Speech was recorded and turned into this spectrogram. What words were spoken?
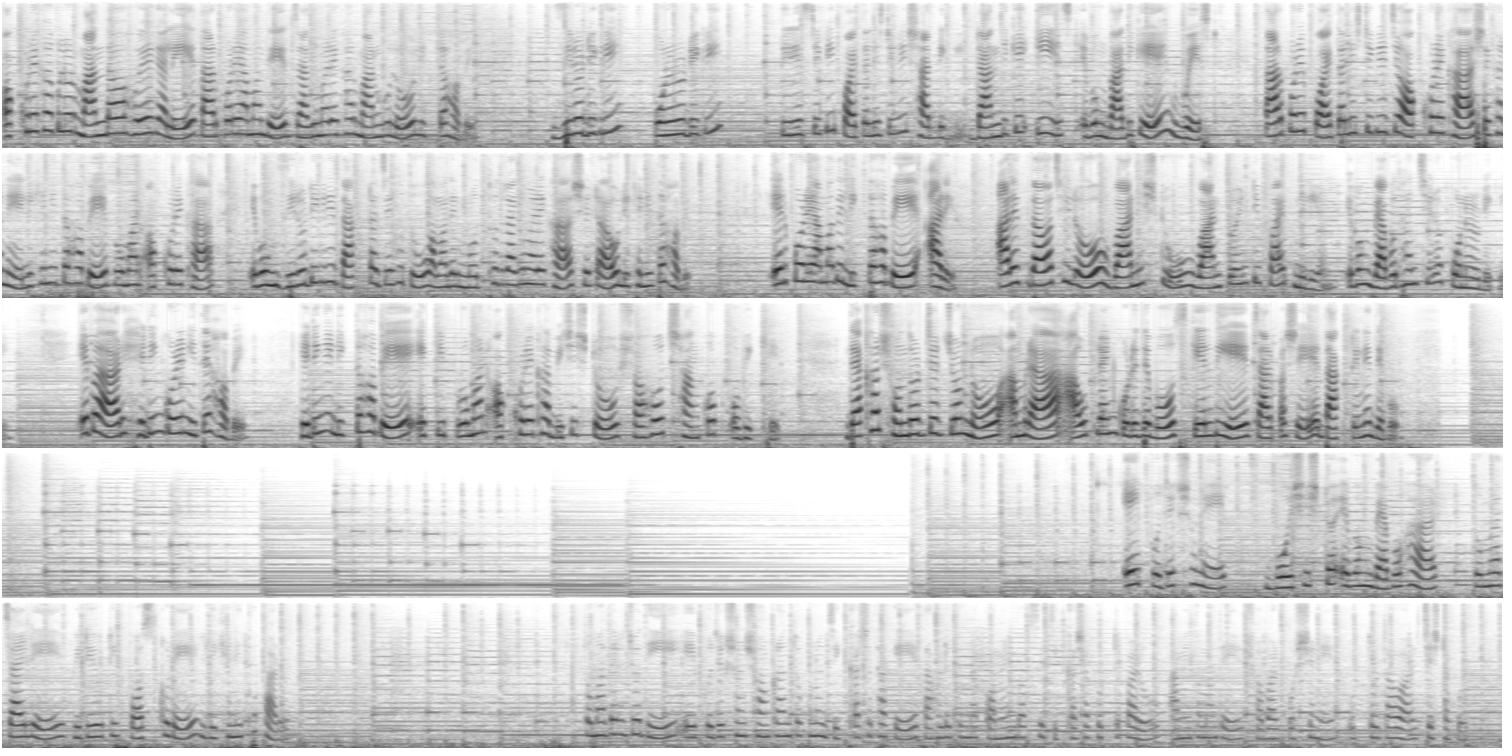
অক্ষরেখাগুলোর মান দেওয়া হয়ে গেলে তারপরে আমাদের দ্রাঘিমা রেখার মানগুলো লিখতে হবে। জিরো ডিগ্রি, পনেরো ডিগ্রি, তিরিশ ডিগ্রি, পঁয়তাল্লিশ ডিগ্রি, ষাট ডিগ্রি। ডান দিকে ইস্ট এবং বাদিকে ওয়েস্ট। তারপরে পঁয়তাল্লিশ ডিগ্রির যে অক্ষরেখা, সেখানে লিখে নিতে হবে প্রমাণ অক্ষরেখা এবং জিরো ডিগ্রি দাগটা যেহেতু আমাদের মধ্য দ্রাঘিমা রেখা, সেটাও লিখে নিতে হবে। এরপরে আমাদের লিখতে হবে আরএফ। আরএফ দেওয়া ছিল one is to one twenty five million এবং ব্যবধান ছিল পনেরো ডিগ্রি। এবার হেডিং করে নিতে হবে। হেডিংয়ে লিখতে হবে একটি প্রমাণ অক্ষরেখা বিশিষ্ট সহজ সাংকপ অভিক্ষেপ। দেখার সৌন্দর্যের জন্য আমরা আউটলাইন করে দেব স্কেল দিয়ে চারপাশে দাগ টেনে দেব। এই প্রজেকশনের বৈশিষ্ট্য এবং ব্যবহার তোমরা চাইলে ভিডিওটি পজ করে লিখে নিতে পারো। তোমাদের যদি এই প্রজেকশন সংক্রান্ত কোনো জিজ্ঞাসা থাকে, তাহলে তোমরা কমেন্ট বক্সে জিজ্ঞাসা করতে পারো। আমি তোমাদের সবার কোশ্চেনের উত্তর দেওয়ার চেষ্টা করব।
